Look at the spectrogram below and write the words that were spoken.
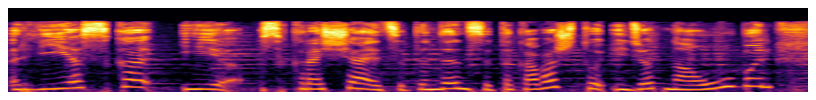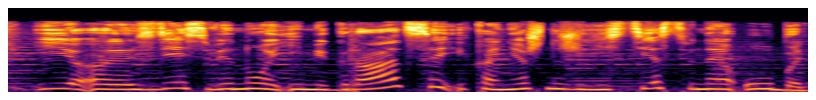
резко и сокращается. Тенденция такова, что идет на убыль, и здесь виной иммиграция и, конечно же, естественная убыль.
